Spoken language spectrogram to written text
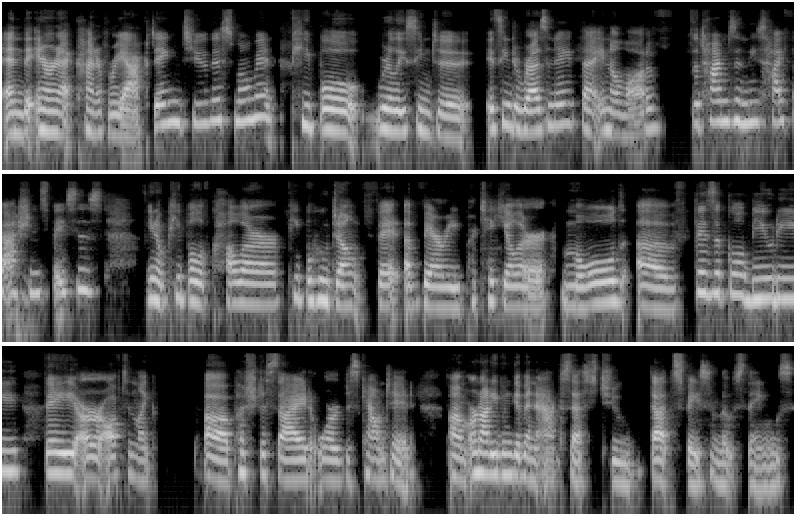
and the internet kind of reacting to this moment people really seem to it seemed to resonate that in a lot of the times in these high fashion spaces you know people of color people who don't fit a very particular mold of physical beauty they are often like uh, pushed aside or discounted um, or not even given access to that space and those things.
